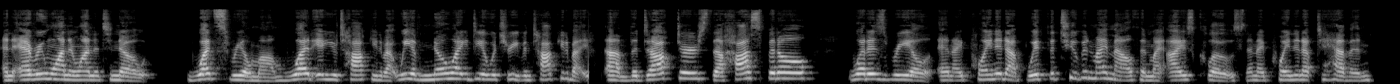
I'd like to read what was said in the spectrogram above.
And everyone wanted to know, What's real, mom? What are you talking about? We have no idea what you're even talking about. Um, the doctors, the hospital, what is real? And I pointed up with the tube in my mouth and my eyes closed, and I pointed up to heaven.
